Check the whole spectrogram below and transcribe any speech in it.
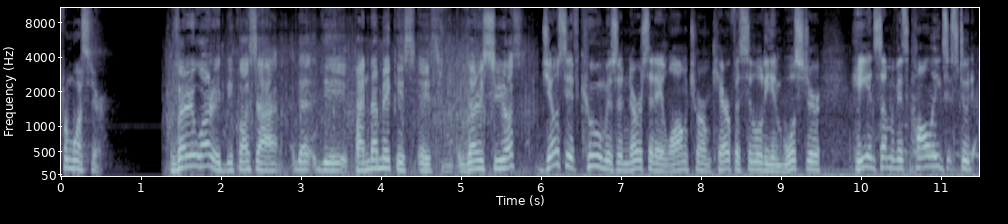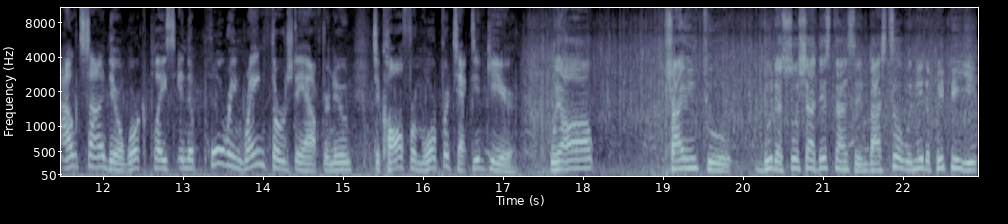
from Worcester very worried because uh, the, the pandemic is, is very serious. Joseph Coombe is a nurse at a long-term care facility in Worcester. He and some of his colleagues stood outside their workplace in the pouring rain Thursday afternoon to call for more protective gear. We are all trying to do the social distancing, but still we need the PPE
